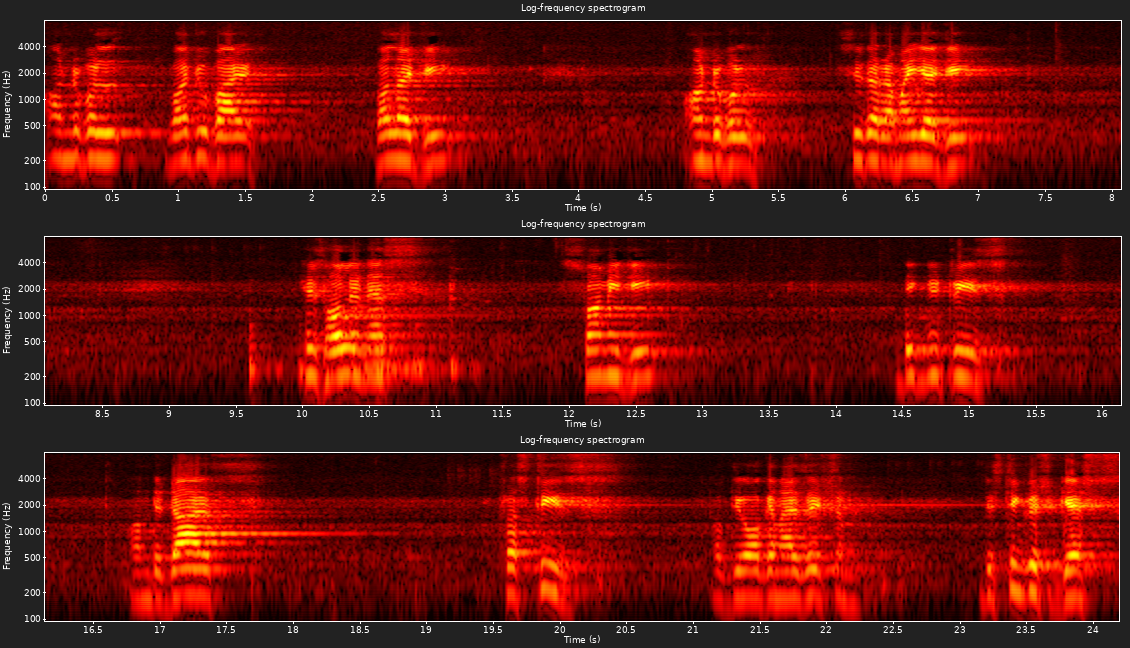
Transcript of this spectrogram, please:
Honorable Vajubhai Valaji, Honorable Siddaramaiah ji, His Holiness Swamiji, dignitaries on the dais, trustees of the organization, distinguished guests,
